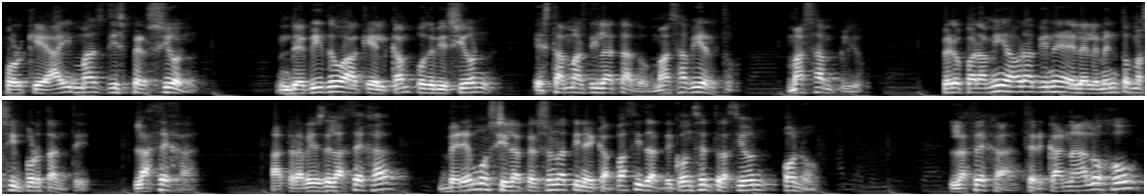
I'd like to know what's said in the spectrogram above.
porque hay más dispersión, debido a que el campo de visión está más dilatado, más abierto, más amplio. Pero para mí ahora viene el elemento más importante, la ceja. A través de la ceja veremos si la persona tiene capacidad de concentración o no. La ceja cercana al ojo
